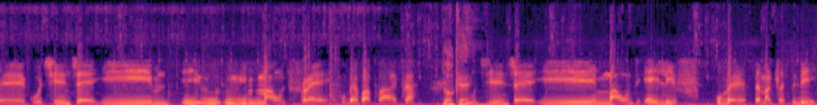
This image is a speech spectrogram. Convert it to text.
eh kutshintshe i- i- i- i-mount frey kube kwabhaca. Okay. Kutshintshe i-mount alif kube semaxesibeni.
